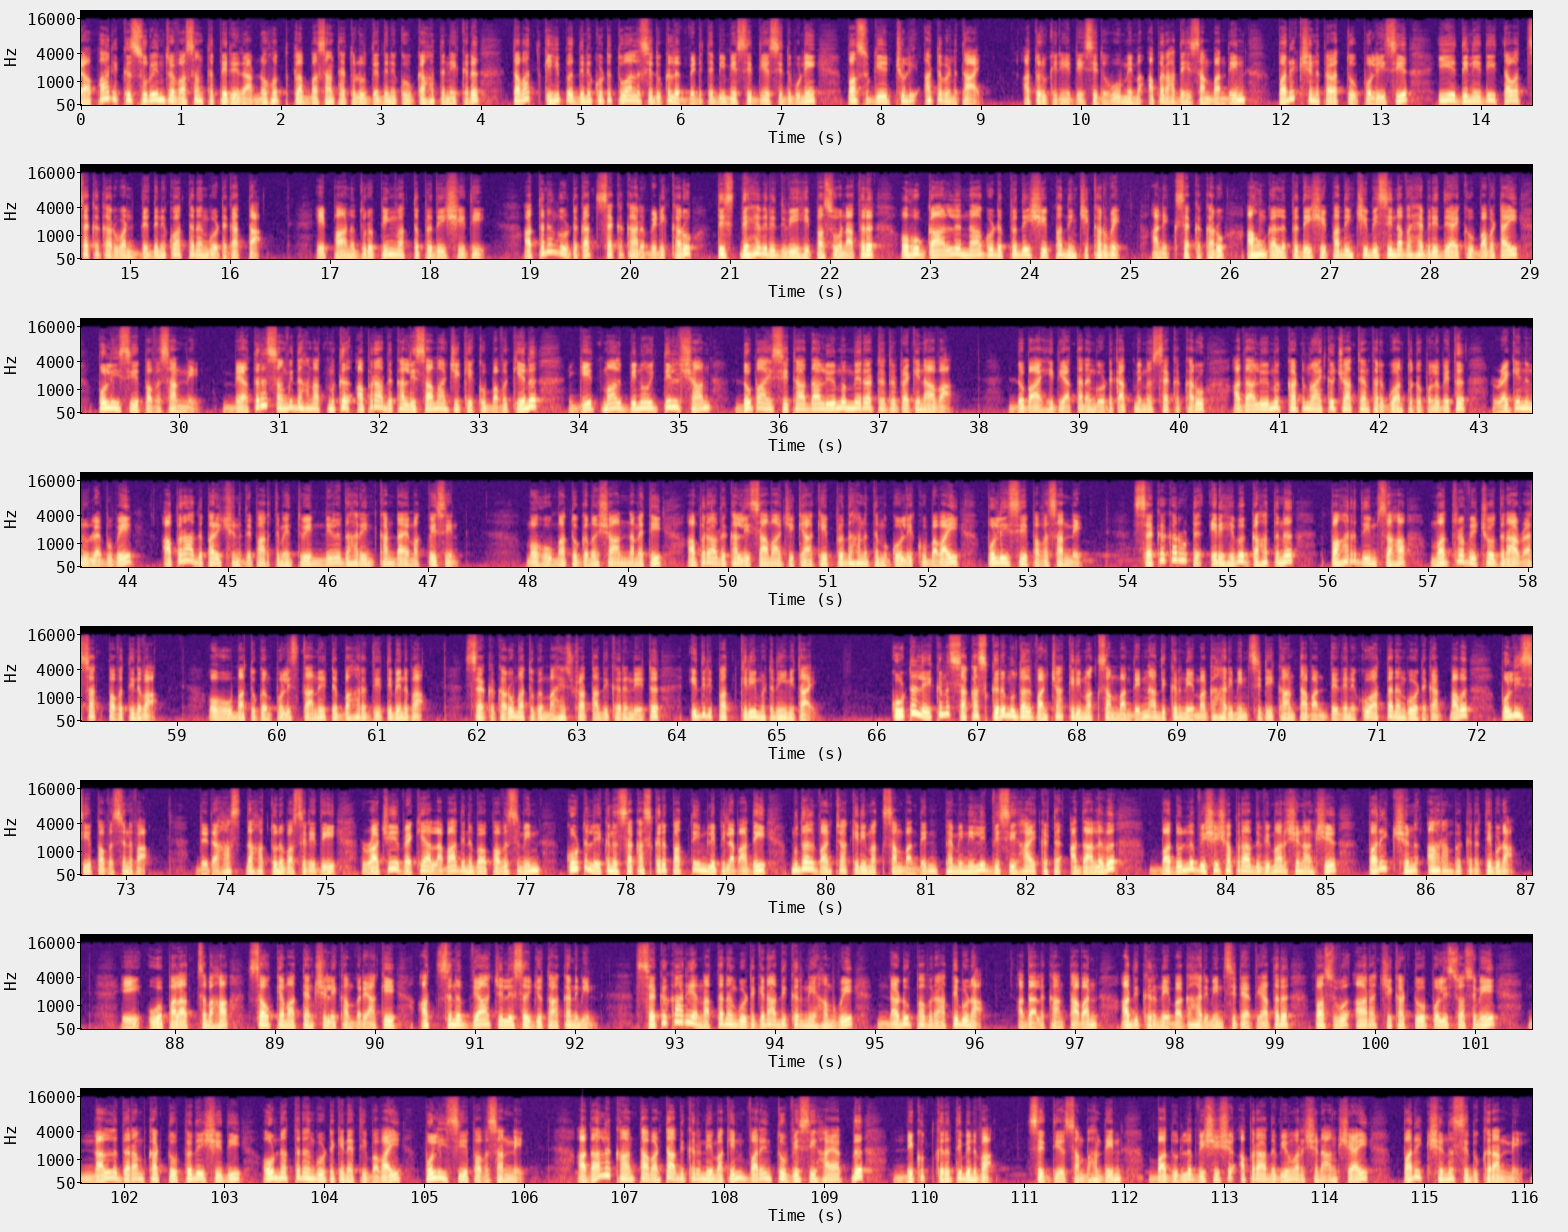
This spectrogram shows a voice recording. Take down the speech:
ව්‍යාපාරික සුරේන්ද්‍ර වසන්ත පෙරේරා නොහොත් ක්ලබ් වසන්ත ඇතුළු දෙදෙනෙකු ඝාතනය කර තවත් කිහිප දිනකට තුවාල සිදු කළ වෙඩි තැබීමේ සිද්ධිය සිදුවුණේ පසුගිය ජුලි අටවනතායි. අතුරුකිරියේදී සිදු වූ මෙම අපරාධෙහි සම්බන්ධයෙන් පරීක්ෂණ පැවැත් වූ පොලිසිය ඊයේ දිනේදී තවත් සැකකරුවන් දෙදෙනෙකු අත්අඩංගුවට ගත්තා. ඒ පානදුර පින්වත්ත ප්‍රදේශයේදී අත්අඩංගුවටගත් සැකකාර වෙඩිකරු තිස් දෙහැවිරිදිවයෙහි පසුවන අතර ඔහු ගාල්ල නාගොඩ ප්‍රදේශයේ පදිංචිකරුවේ. අනික් සැකකරු අහුංගල්ල ප්‍රදේශයේ පදිංචි විසි නව හැබිරිදයකු බවටයි පොලිසිය පවසන්නේ. මෙතර සංවිධානත්මක අපරාධකල්ලි සමාජිකයෙකු බව කියන ගීත්මාල් බිනොයි තිල්ෂාන් ඩුබායි සිටාදාලුවම මෙරටට ප්‍රැකිනාවා. ඩුබාහිදී අත්තරංගුවට ගත් මෙම සැකකරු අදාළුවම කටුනායක ජාත්‍යන්තර ගුවන්තොටුපොළ වෙත රැගෙනනු ලැබුවේ අපරාධ පරීක්ෂණ දෙපාර්තමේන්තුවේ නිලධාරීන් කණ්ඩායමක් විසින්. මොහු මතුගම ශාන් නමැති අපරාධකල්ලි සමාජිකයාගේ ප්‍රධානතම ගෝලෙකු බවයි පොලිසිය පවසන්නේ. සැකකරුට එරෙහිව ඝාතන පහරදීම් සහ මද්‍රව්‍ය චෝදනා රැසක් පවතිනවා. ඔහු මතුගම් පොලිස්ථානයට බහරදී තිබෙනවා. සැකකරු මතුගම මහිස්ත්‍රාත් අධිකරණයට ඉදිරිපත් කිරීමට නීමිතයි. කූට ලේඛන සකස් කර මුදල් වංචා කිරීමක් සම්බන්ධයෙන් අධිකරණය මගහරිමින් සිටි කාන්තාවන් දෙදෙනෙකු අත්අඩංගුවට ගත් බව පොලිසිය පවසනවා. දෙදහස් දහත්වන වසරේදී රජයේ රැකයා ලබා දෙන බව පවසමින් කූට ලේඛන සකස් කර පත්වීම් ලිපි ලබාදී මුදල් වංචා කිරීමක් සම්බන්ධයෙන් පැමිණිලි විසිහයකට අදාළව බදුල්ල විශේෂ අපරාධ විමර්ශනාංශය පරීක්ෂණ ආරම්භ කර තිබුණා. ඒ ඌව පළත් සභහ සෞඛ්‍ය අමාත්‍යංශ ලේකම්වරයාගේ අත්සන ව්‍යාජ ලෙස යොතා කනිමින්. සැකකාරිය නත්තනංගුවට ගෙන අධිකරණය හමුවේ නඩු පවරා තිබුණා. අදාළ කාන්තාවන් අධිකරණය බගහරිමින් සිට ඇති අතර පසුව ආරච්චි කට්ටුව පොලිස් වසමේ නල්ල දරම් කට්ටුව ප්‍රදේශයේදී ඔවුන් අත්තරංගුවට නැති බවයි පොලිසිය පවසන්නේ. අදාළ කාන්තාවන්ට අධිකරණය මකින් වරින්තු වෙසි හයක්ද නිකුත් කර තිබෙනවා. සිද්ධිය සම්බන්ධයෙන් බදුල්ල විශේෂ අපරාධ විමර්ශන අංශයයි පරීක්ෂණ සිදු කරන්නේ.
